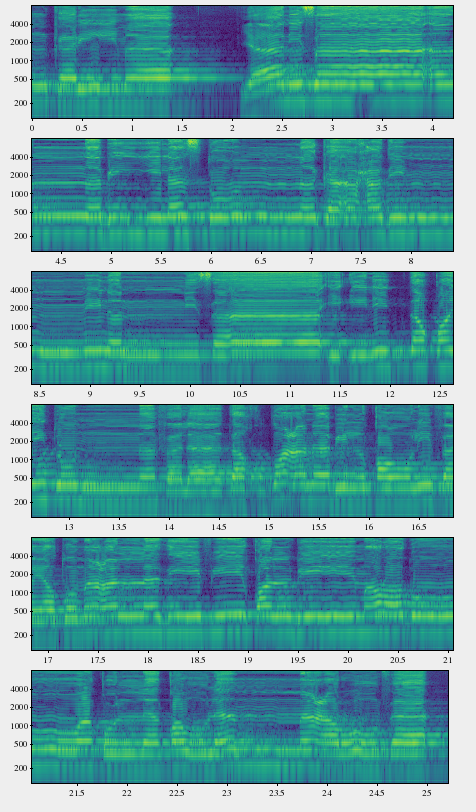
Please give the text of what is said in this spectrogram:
كريما يا نساء النبي لستن كأحد من النساء إن اتقيتن فلا تخضعن بالقول فيطمع الذي في قلبه مرض وقل قولا معروفا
